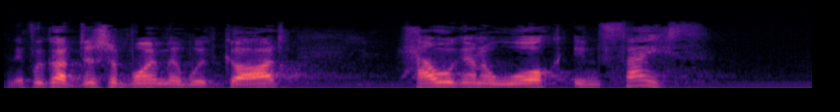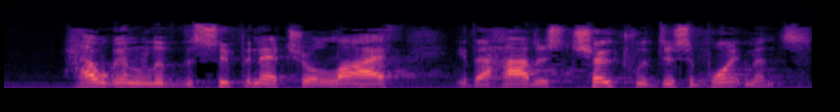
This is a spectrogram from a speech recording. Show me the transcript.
And if we've got disappointment with God, how are we going to walk in faith? How are we going to live the supernatural life if our heart is choked with disappointments?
